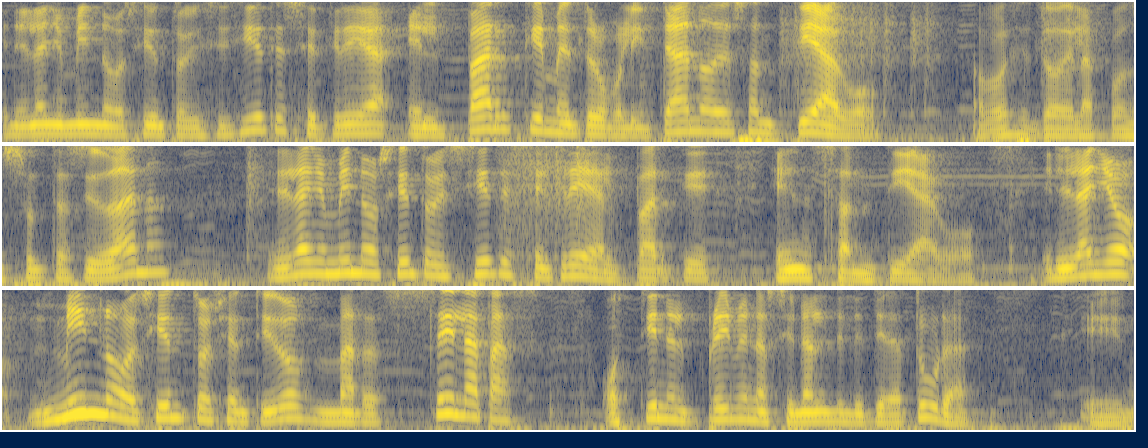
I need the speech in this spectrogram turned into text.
En el año 1917 se crea el Parque Metropolitano de Santiago. A propósito de la consulta ciudadana, en el año 1917 se crea el parque en Santiago. En el año 1982 Marcela Paz obtiene el Premio Nacional de Literatura. Eh,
